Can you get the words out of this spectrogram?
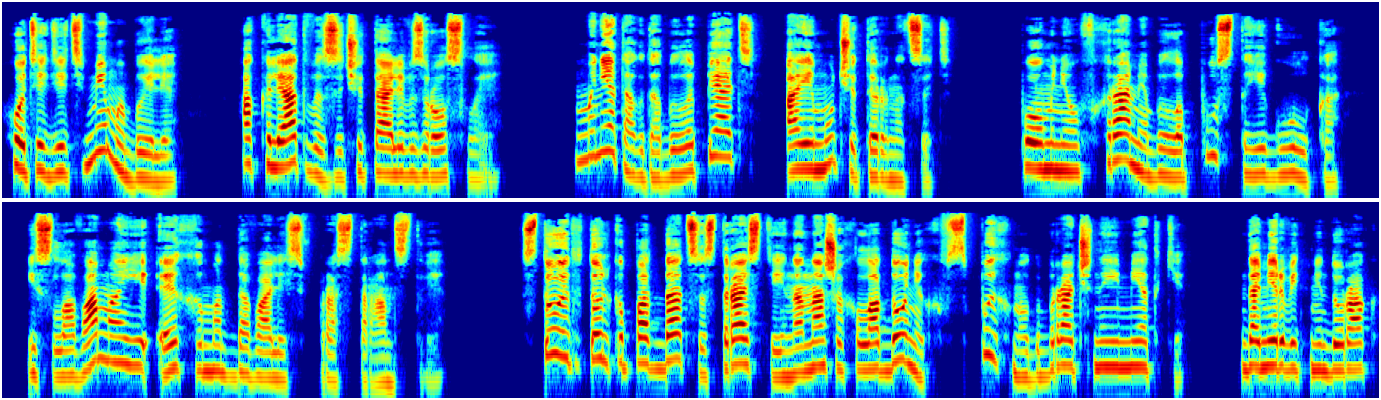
Хоть и детьми мы были, а клятвы зачитали взрослые. Мне тогда было пять, а ему четырнадцать. Помню, в храме было пусто и гулко, и слова мои эхом отдавались в пространстве. Стоит только поддаться страсти, и на наших ладонях вспыхнут брачные метки. Дамир ведь не дурак,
